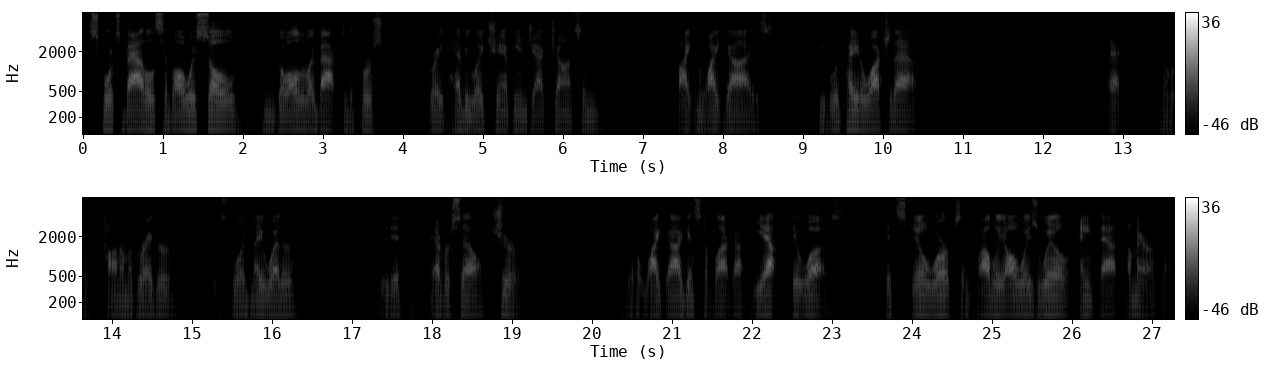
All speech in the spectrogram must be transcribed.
sports battles have always sold. You can go all the way back to the first great heavyweight champion, Jack Johnson, fighting white guys. People would pay to watch that. Heck, remember Conor McGregor against Floyd Mayweather? Did it ever sell? Sure. Was it a white guy against a black guy? Yep, it was. It still works and probably always will. Ain't that America?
